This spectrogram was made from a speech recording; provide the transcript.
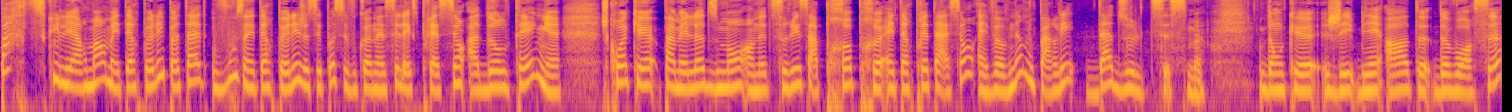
particulièrement m'interpeller, peut-être vous interpeller. Je ne sais pas si vous connaissez l'expression adulting. Je crois que Pamela Dumont en a tiré sa propre interprétation. Elle va venir nous parler d'adultisme. Donc, euh, j'ai bien hâte de voir ça.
